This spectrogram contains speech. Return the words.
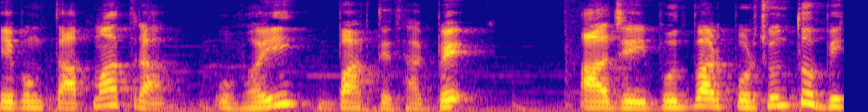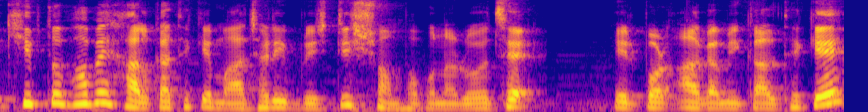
এবং তাপমাত্রা উভয়ই বাড়তে থাকবে। আজ এই বুধবার পর্যন্ত বিক্ষিপ্তভাবে হালকা থেকে মাঝারি বৃষ্টির সম্ভাবনা রয়েছে। এরপর আগামীকাল থেকে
